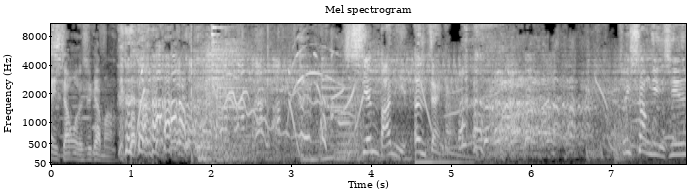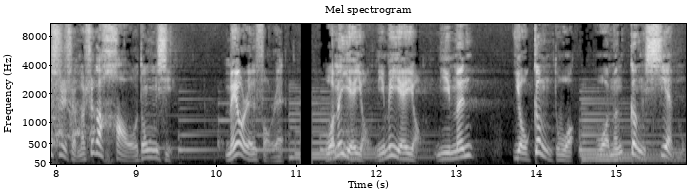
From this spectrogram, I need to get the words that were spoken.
你讲我的是干嘛？先把你摁在那儿。所以上进心是什么？是个好东西，没有人否认。我们也有，你们也有，你们有更多，我们更羡慕。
